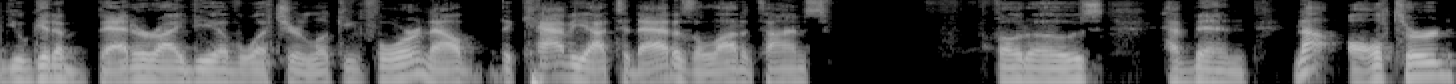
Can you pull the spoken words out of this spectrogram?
you'll get a better idea of what you're looking for. Now, the caveat to that is a lot of times photos have been not altered,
